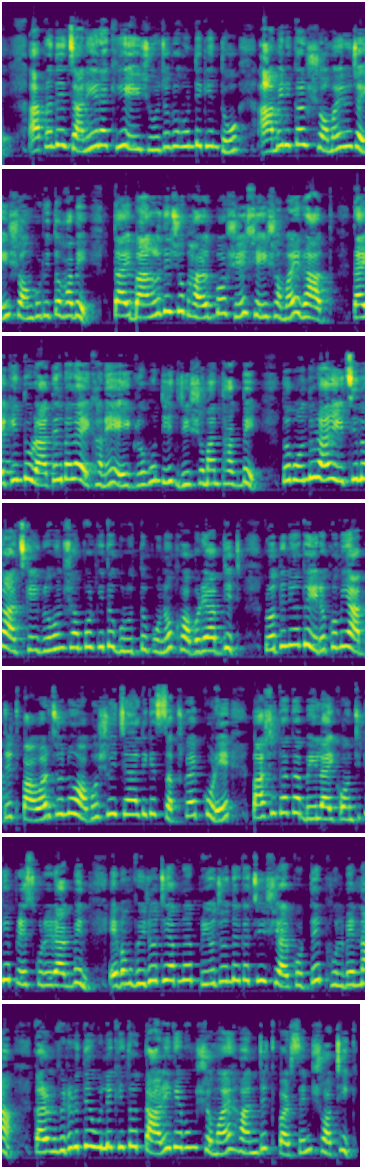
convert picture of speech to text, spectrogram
আপনাদের জানিয়ে রাখি, এই সূর্যগ্রহণটি কিন্তু আমেরিকার সময় অনুযায়ী সংঘটিত হবে। তাই বাংলাদেশ ও ভারতবর্ষে সেই সময় রাত। তাই কিন্তু রাতের বেলা এখানে এই গ্রহণটি দৃশ্যমান থাকবে। তো বন্ধুরা, এই ছিল আজকে গ্রহণ সম্পর্কিত গুরুত্বপূর্ণ খবরের আপডেট। প্রতিনিয়ত এরকমই আপডেট পাওয়ার জন্য অবশ্যই চ্যানেলটিকে সাবস্ক্রাইব করে পাশে থাকা বেল আইকনটিকে প্রেস করে রাখবেন এবং ভিডিওটি আপনার প্রিয়জনদের কাছে শেয়ার করতে ভুলবেন না। কারণ ভিডিওটিতে উল্লেখিত তারিখ এবং সময় হান্ড্রেড পার্সেন্ট সঠিক।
